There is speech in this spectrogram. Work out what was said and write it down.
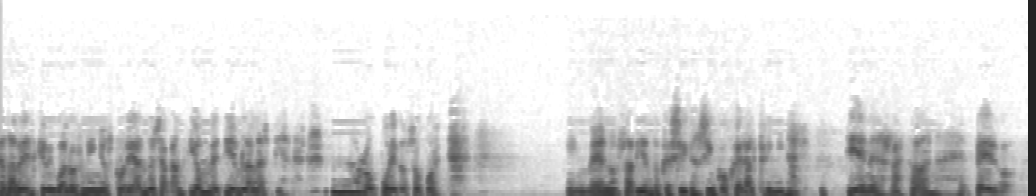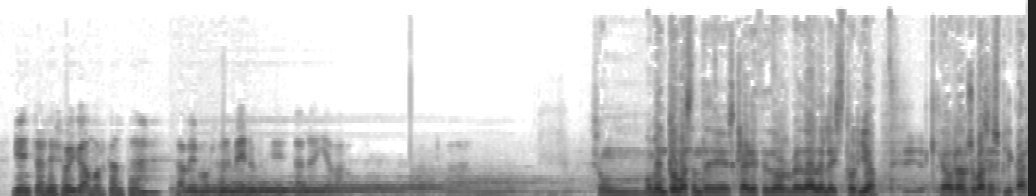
Cada vez que oigo a los niños coreando esa canción me tiemblan las piernas. No lo puedo soportar. Y menos sabiendo que siguen sin coger al criminal. Tienes razón, pero mientras les oigamos cantar, sabemos al menos que están ahí abajo. Es un momento bastante esclarecedor, ¿verdad?, de la historia Sí, este que ahora nos vas a explicar.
